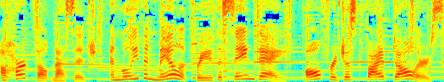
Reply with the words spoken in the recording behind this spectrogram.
a heartfelt message, and we'll even mail it for you the same day, all for just $5.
